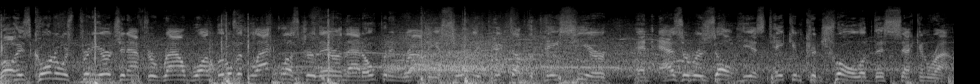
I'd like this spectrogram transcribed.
Well, his corner was pretty urgent after round one. A little bit lackluster there in that opening round. He has certainly picked up the pace here, and as a result, he has taken control of this second round.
